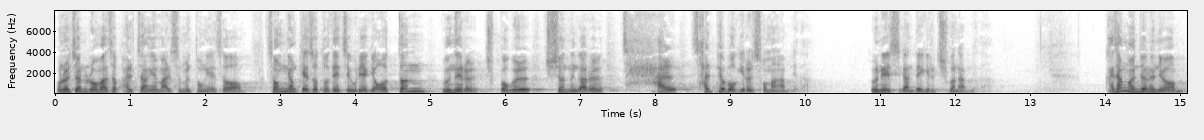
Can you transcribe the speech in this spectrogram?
오늘 저는 로마서 8장의 말씀을 통해서 성령께서 도대체 우리에게 어떤 은혜를, 축복을 주셨는가를 잘 살펴보기를 소망합니다. 은혜 시간 되기를 축원합니다. 가장 먼저는요,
